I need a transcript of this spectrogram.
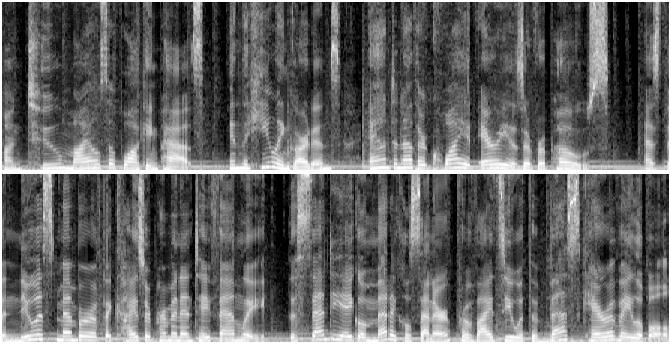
on two miles of walking paths, in the healing gardens, and in other quiet areas of repose. As the newest member of the Kaiser Permanente family, the San Diego Medical Center provides you with the best care available.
